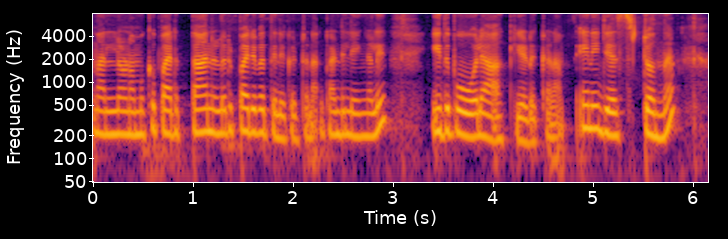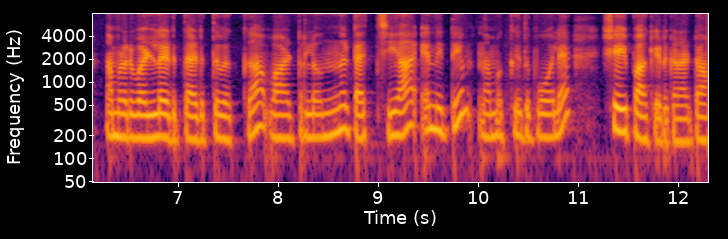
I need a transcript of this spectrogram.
നല്ലോണം നമുക്ക് പരത്താനുള്ളൊരു പരുവത്തിന് കിട്ടണം. കണ്ടില്ലേ നിങ്ങൾ ഇതുപോലെ ആക്കിയെടുക്കണം. ഇനി ജസ്റ്റ് ഒന്ന് നമ്മളൊരു വെള്ളം എടുത്ത് അടുത്ത് വെക്കുക. വാട്ടറിലൊന്ന് ടച്ച് ചെയ്യുക. എന്നിട്ട് നമുക്ക് ഇതുപോലെ ഷേപ്പ് എടുക്കണം കേട്ടോ.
